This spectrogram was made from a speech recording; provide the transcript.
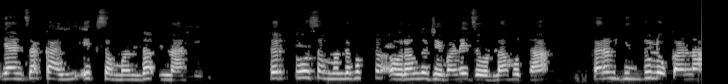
यांचा काही एक संबंध नाही. तर तो संबंध फक्त औरंगजेबाने जोडला होता कारण हिंदू लोकांना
